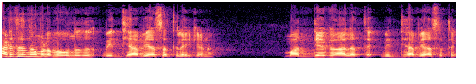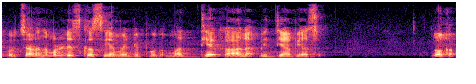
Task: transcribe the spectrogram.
അടുത്ത നമ്മൾ പോകുന്നത് വിദ്യാഭ്യാസത്തിലേക്കാണ്. മധ്യകാലത്തെ വിദ്യാഭ്യാസത്തെക്കുറിച്ചാണ് നമ്മൾ ഡിസ്കസ് ചെയ്യാൻ വേണ്ടി പോകുന്നത്. മധ്യകാല വിദ്യാഭ്യാസം. നോക്കാം.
